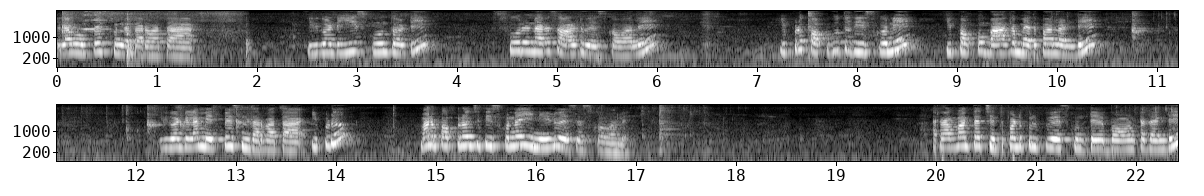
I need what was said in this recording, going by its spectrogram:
ఇలా ఒప్పేసుకున్న తర్వాత ఇదిగోండి ఈ స్పూన్ తోటి స్పూన్నర సాల్ట్ వేసుకోవాలి. ఇప్పుడు పప్పు గుత్త తీసుకొని ఈ పప్పు బాగా మెదపాలండి. ఇదిగోండి ఇలా మెదిపేసిన తర్వాత ఇప్పుడు మన పప్పులోంచి తీసుకున్న ఈ నీళ్ళు వేసేసుకోవాలి. రవ్వ అంతా చింతపండు పులుపు వేసుకుంటే బాగుంటుందండి.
